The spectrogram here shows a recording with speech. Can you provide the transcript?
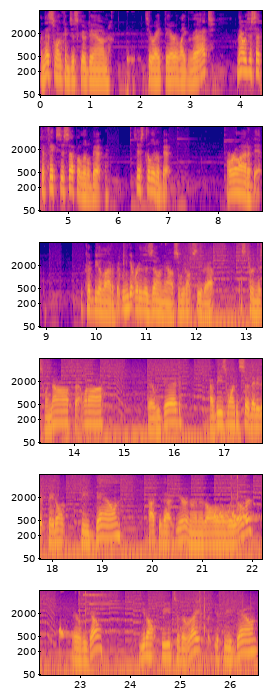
And this one can just go down to right there like that. Now we just have to fix this up a little bit. Just a little bit. Or a lot of bit. It could be a lot of it. We can get rid of the zone now so we don't see that. Let's turn this one off, that one off. There we good. Have these ones so that it, they don't feed down. Copy that here and run it all the way over. There we go. You don't feed to the right, but you feed down.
